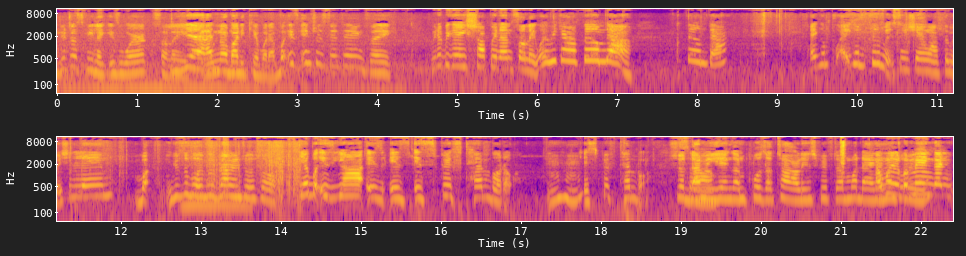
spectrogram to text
You just feel like it's work, so like Yeah, nobody care about that. But it's interesting things like we don't be going shopping and so like, wait, we can't film that. Film that. I can I can film it since she ain't want to film it. She lame. But you supposed to be driving to a shop. Yeah, but it's yeah, is is is Spifftember though. Mm-hmm. It's Spifftember. So, So- that mean you ain't gonna post at all in and what I will, but man, gonna,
